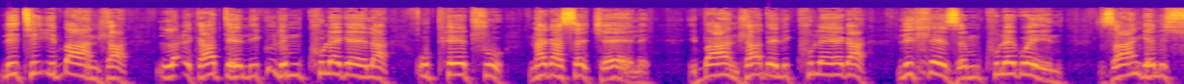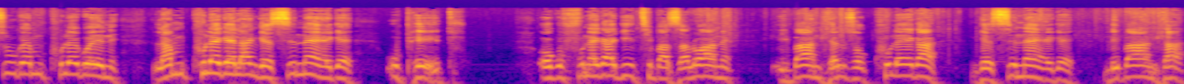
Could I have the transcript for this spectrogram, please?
lithi ibandla kade limkhulekela uPetru nakasejele. Ibandla belikhuleka lihleze emkhulekweni zange lisuke emkhulekweni lamkhulekela ngesineke uPetru okufuneka kithi bazalwane ibandla elizokhuleka ngesineke libandla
